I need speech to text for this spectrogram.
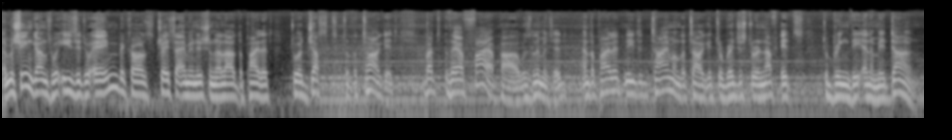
The machine guns were easy to aim because tracer ammunition allowed the pilot to adjust to the target, but their firepower was limited and the pilot needed time on the target to register enough hits to bring the enemy down.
